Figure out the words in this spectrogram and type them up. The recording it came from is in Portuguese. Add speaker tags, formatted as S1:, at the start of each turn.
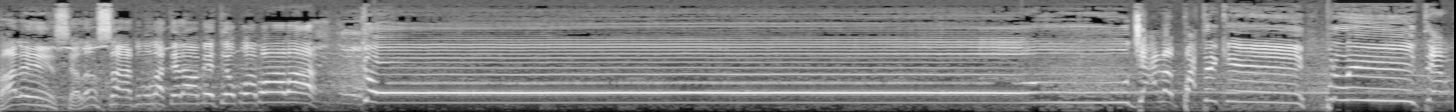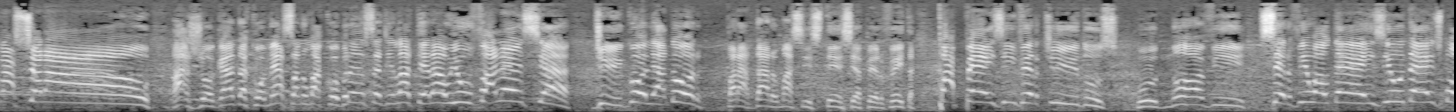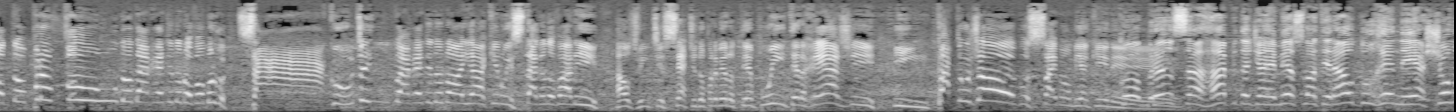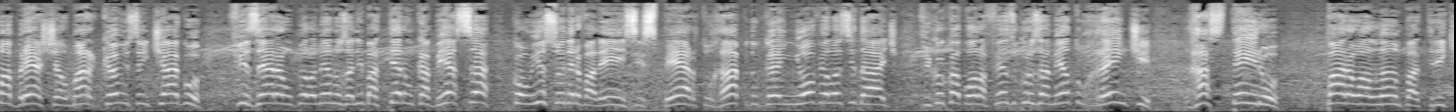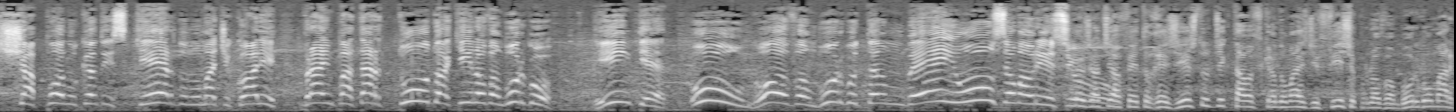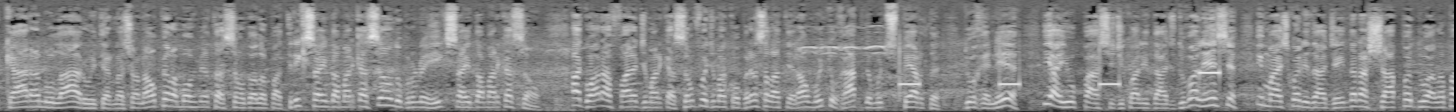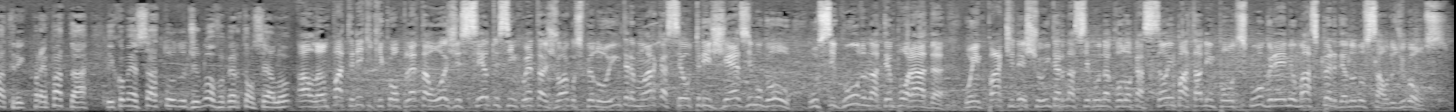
S1: Valência, lançado no lateral, meteu boa bola. Gol Internacional. A jogada começa numa cobrança de lateral e o Valência de goleador para dar uma assistência perfeita. Papéis invertidos. O 9 serviu ao 10 e o 10 botou pro fundo da rede do Novo Hamburgo. Sacudindo a rede do Noia aqui no estádio do Vale. Aos 27 do primeiro tempo, o Inter reage e empata o jogo. Simon Bianchini.
S2: Cobrança rápida de arremesso lateral do René. Achou uma brecha. O Marcão e o Santiago fizeram, pelo menos ali, bateram cabeça. Com isso, o Enervalense, esperto, rápido, ganhou velocidade. Ficou com a bola, fez o cruzamento rente, rasteiro para o Alan Patrick, chapou no canto esquerdo no Maticoli para empatar tudo aqui em Novo Hamburgo. Inter um, Novo Hamburgo também um, seu Maurício.
S3: Eu já tinha feito o registro de que estava ficando mais difícil para o Novo Hamburgo marcar, anular o Internacional pela movimentação do Alan Patrick saindo da marcação, do Bruno Henrique saindo da marcação. Agora a falha de marcação foi de uma cobrança lateral muito rápida, muito esperta do René, e aí o passe de qualidade do Valência e mais qualidade ainda na chapa do Alan Patrick para empatar e começar tudo de novo, Bertoncelo.
S4: Alan Patrick, que completa hoje 150 jogos pelo Inter, marca seu trigésimo gol, o segundo na temporada. O empate deixou o Inter na segunda colocação, empatado em pontos com o Grêmio, mas perdendo no saldo de gols.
